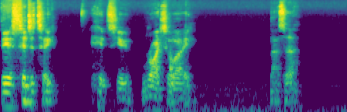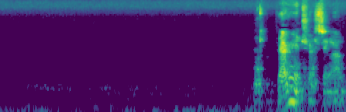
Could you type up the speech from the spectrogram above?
the acidity hits you right away. That's a Very interesting one.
